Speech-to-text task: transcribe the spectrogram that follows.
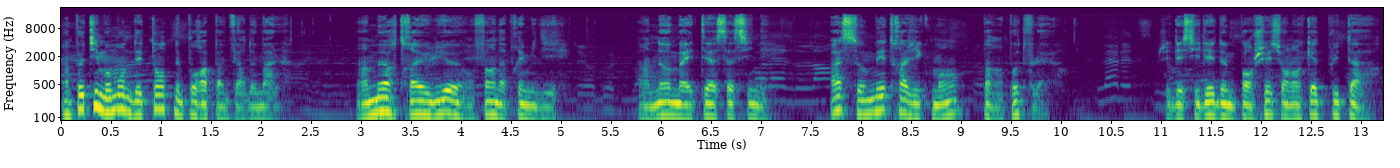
Un petit moment de détente ne pourra pas me faire de mal. Un meurtre a eu lieu en fin d'après-midi. Un homme a été assassiné, assommé tragiquement par un pot de fleurs. J'ai décidé de me pencher sur l'enquête plus tard.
